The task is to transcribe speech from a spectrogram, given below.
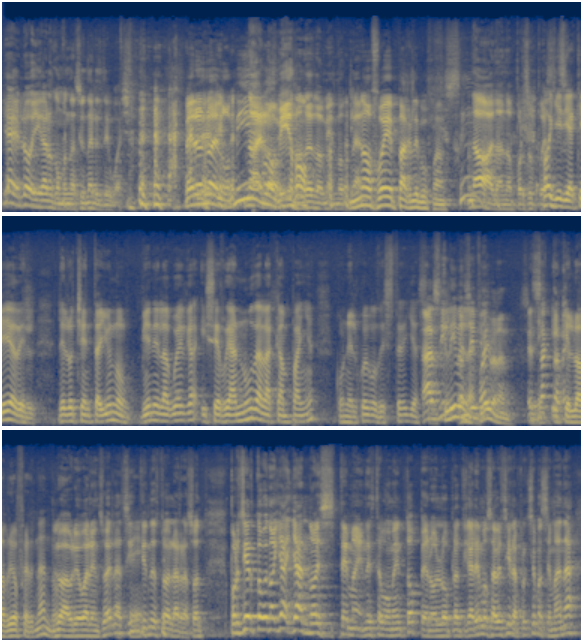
ya luego llegaron como nacionales de Washington. Pero no es lo mismo. No es lo mismo, no es lo mismo, claro. No fue Parlez-vous français. No, no, no, por supuesto. Oye, de aquella del, del 81 viene la huelga y se reanuda la campaña con el juego de estrellas. Ah, en sí, Cleveland. así fue. Cleveland, sí. Y Exactamente. que lo abrió Fernando. Lo abrió Valenzuela, sí, Sí. tienes toda la razón. Por cierto, bueno, ya, ya no es tema en este momento, pero lo platicaremos a ver si la próxima semana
